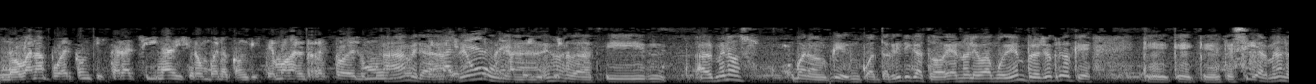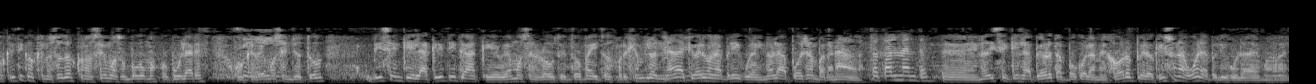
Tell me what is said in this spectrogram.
no van a poder conquistar a China, dijeron, bueno, conquistemos al resto del mundo. Ah, mira, de una, es verdad. Y al menos, bueno, que en cuanto a críticas todavía no le va muy bien, pero yo creo que que, que, que, que sí, al menos los críticos que nosotros conocemos un poco más populares o Sí. que vemos en YouTube, dicen que la crítica que vemos en Rotten Tomatoes, por ejemplo, nada que ver con la película y no la apoyan para nada. Totalmente. Eh, no dicen que es la peor, tampoco la mejor, pero que es una buena película de Marvel.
